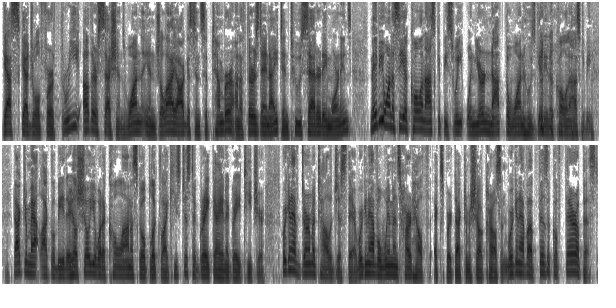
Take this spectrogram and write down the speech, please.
guests scheduled for three other sessions one in July, August, and September on a Thursday night and two Saturday mornings. Maybe you want to see a colonoscopy suite when you're not the one who's getting a colonoscopy. Dr. Matlock will be there. He'll show you what a colonoscope looked like. He's just a great guy and a great teacher. We're going to have dermatologists there. We're going to have a women's heart health expert, Dr. Michelle Carlson. We're going to have a physical therapist.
